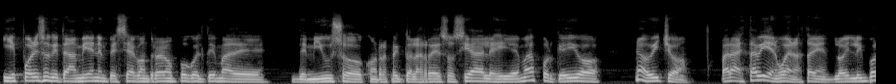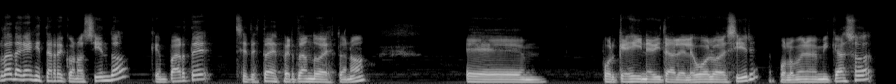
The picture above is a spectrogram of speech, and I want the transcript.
Y es por eso que también empecé a controlar un poco el tema de, mi uso con respecto a las redes sociales y demás, porque digo, no, bicho, pará, está bien, bueno, está bien. Lo, importante acá es que estás reconociendo que en parte se te está despertando esto, ¿no? Eh, porque es inevitable, les vuelvo a decir, por lo menos en mi caso.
